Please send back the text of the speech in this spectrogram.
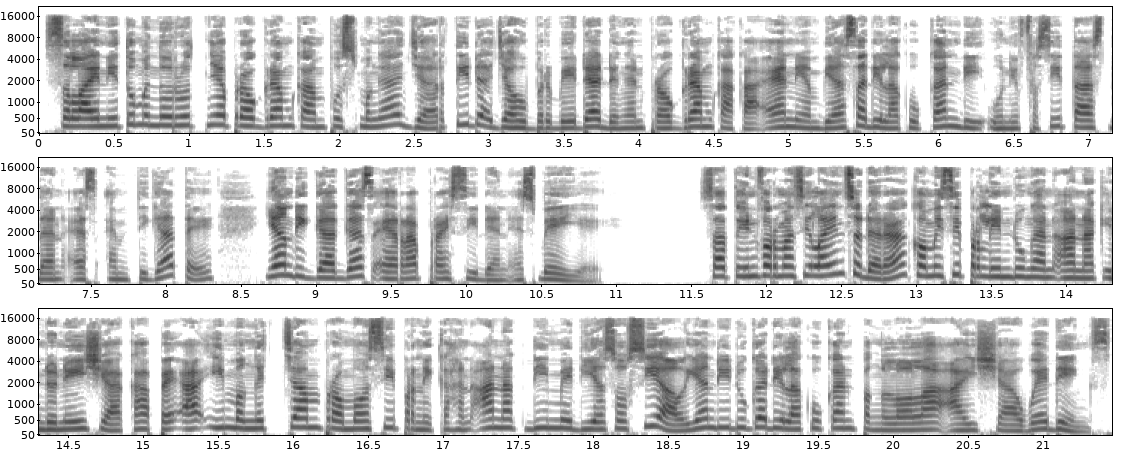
Selain itu, menurutnya program kampus mengajar tidak jauh berbeda dengan program KKN yang biasa dilakukan di universitas dan SM3T yang digagas era Presiden SBY. Satu informasi lain, Saudara, Komisi Perlindungan Anak Indonesia KPAI mengecam promosi pernikahan anak di media sosial yang diduga dilakukan pengelola Aisyah Weddings.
